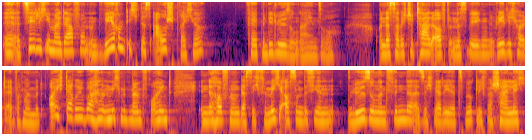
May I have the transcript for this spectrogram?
äh, erzähle ich ihm mal davon und während ich das ausspreche, fällt mir die Lösung ein so. Und das habe ich total oft und deswegen rede ich heute einfach mal mit euch darüber und nicht mit meinem Freund in der Hoffnung, dass ich für mich auch so ein bisschen Lösungen finde. Also ich werde jetzt wirklich wahrscheinlich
